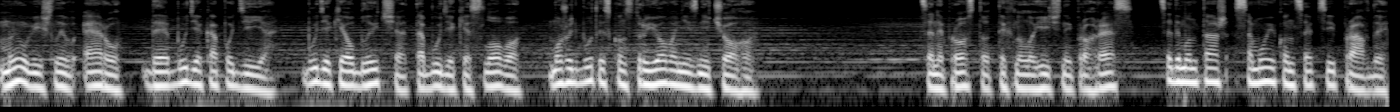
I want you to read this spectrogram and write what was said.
Ми увійшли в еру, де будь-яка подія, будь-яке обличчя та будь-яке слово можуть бути сконструйовані з нічого. Це не просто технологічний прогрес, це демонтаж самої концепції правди.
